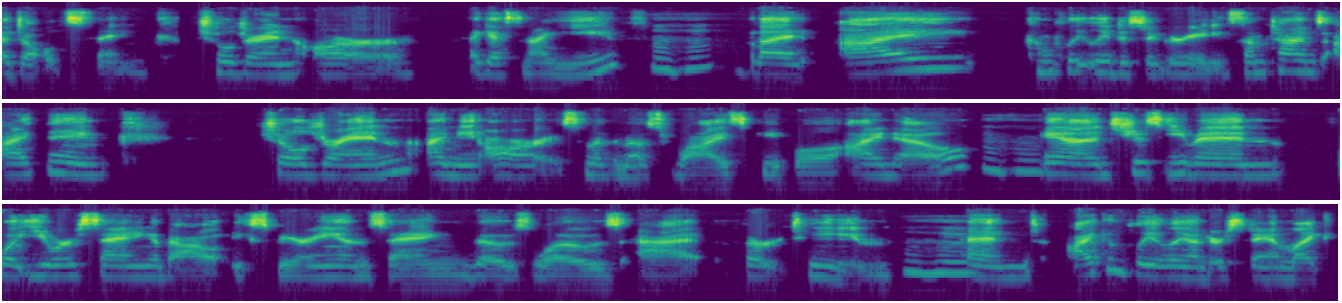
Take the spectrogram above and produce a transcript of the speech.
adults think children are, I guess, naive. Mm-hmm. But I completely disagree. Sometimes I think children, I mean, are some of the most wise people I know. Mm-hmm. And just even what you were saying about experiencing those lows at 13. Mm-hmm. And I completely understand. Like,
